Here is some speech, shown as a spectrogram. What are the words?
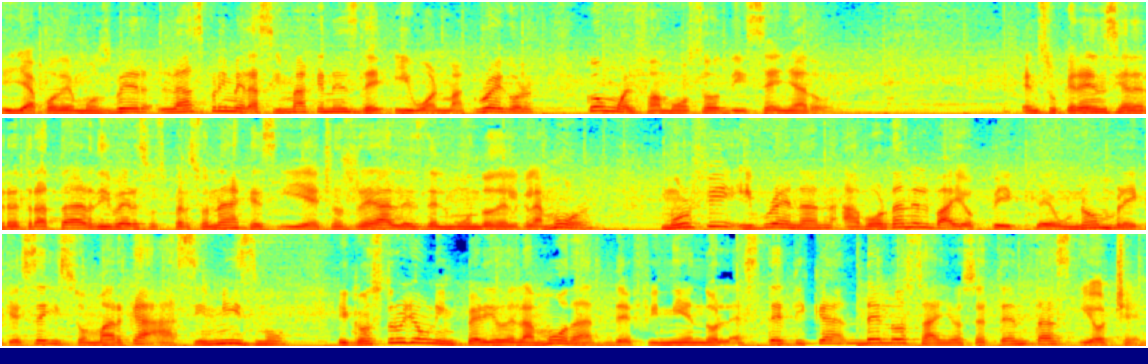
y ya podemos ver las primeras imágenes de Ewan McGregor como el famoso diseñador. En su querencia de retratar diversos personajes y hechos reales del mundo del glamour, Murphy y Brennan abordan el biopic de un hombre que se hizo marca a sí mismo y construye un imperio de la moda definiendo la estética de los años 70 y 80.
